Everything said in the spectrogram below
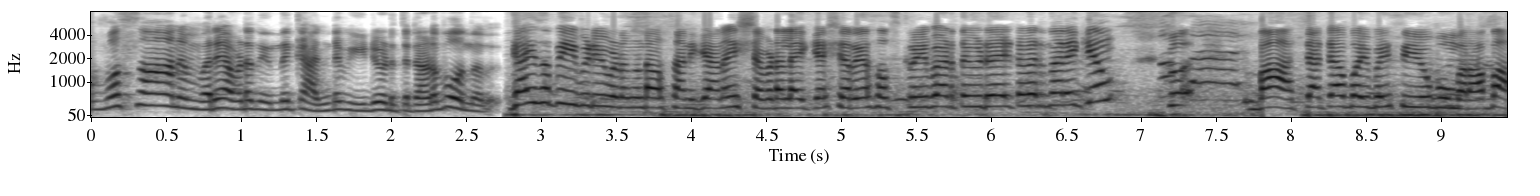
അവസാനം വരെ അവിടെ നിന്ന് കണ്ട് വീഡിയോ എടുത്തിട്ടാണ് പോകുന്നത്. ഗൈസ് അപ്പോൾ ഈ വീഡിയോ ഇവിടെ കൊണ്ട് അവസാനിക്കുകയാണ്. ഇഷ്ടപ്പെട്ട ലൈക്ക് ഷെയർ ചെയ്യുക സബ്സ്ക്രൈബ് അടുത്ത വീഡിയോ ആയിട്ട് വരുന്നതായിരിക്കും. ബൈ ബൈ സി യു ബൂമറ ബാ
